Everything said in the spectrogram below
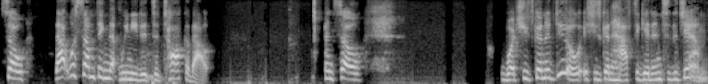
So, that was something that we needed to talk about. And so, what she's going to do is she's going to have to get into the gym.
